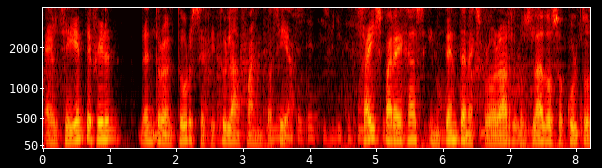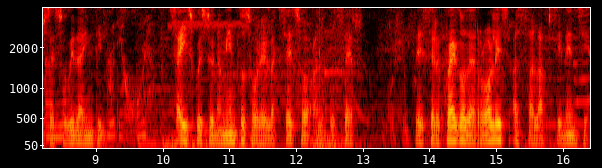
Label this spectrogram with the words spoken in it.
El siguiente film dentro del tour se titula Fantasías. Seis parejas intentan explorar los lados ocultos de su vida íntima. Seis cuestionamientos sobre el acceso al placer, desde el juego de roles hasta la abstinencia,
